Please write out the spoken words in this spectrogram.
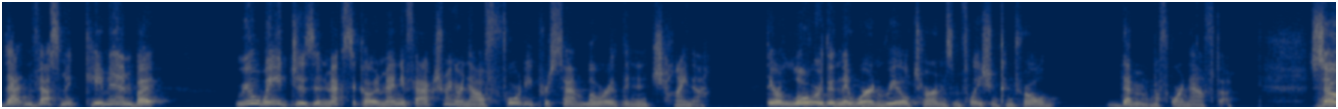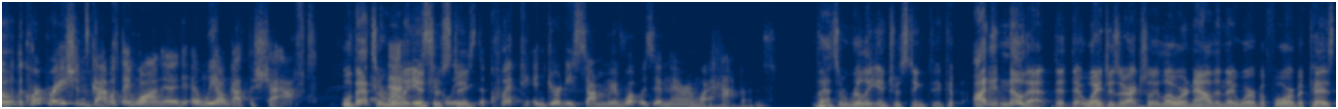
that investment came in, but real wages in Mexico in manufacturing are now 40% lower than in China. They're lower than they were in real terms, inflation controlled, than before NAFTA. So the corporations got what they wanted, and we all got the shaft. Well, that's and a really that basically interesting. Is the quick and dirty summary of what was in there and what happened. That's a really interesting. Th- I didn't know that, that that wages are actually lower now than they were before because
